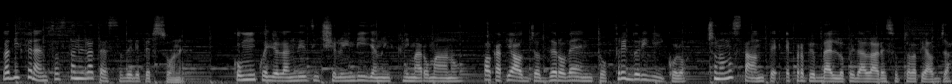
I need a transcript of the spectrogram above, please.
la differenza sta nella testa delle persone. Comunque gli olandesi ce lo invidiano il clima romano, poca pioggia, zero vento, freddo ridicolo, ciononostante è proprio bello pedalare sotto la pioggia.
